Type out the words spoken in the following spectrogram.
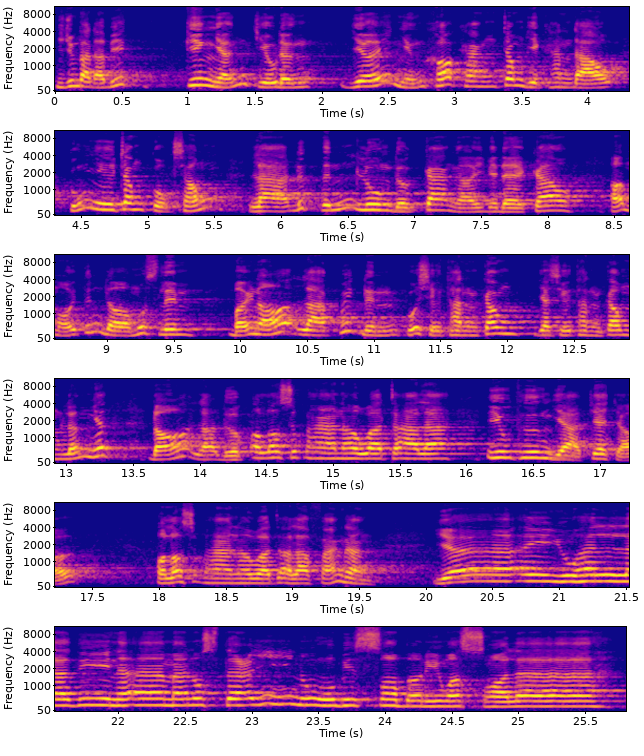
như chúng ta đã biết, kiên nhẫn chịu đựng với những khó khăn trong việc hành đạo cũng như trong cuộc sống là đức tính luôn được ca ngợi và đề cao ở mỗi tín đồ Muslim, bởi nó là quyết định của sự thành công và sự thành công lớn nhất, đó là được Allah Subhanahu wa Ta'ala yêu thương và che chở. Allah Subhanahu wa Ta'ala phán rằng: "Ya ayyuhalladhina amanu ista'inu bis-sabri was-salah"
